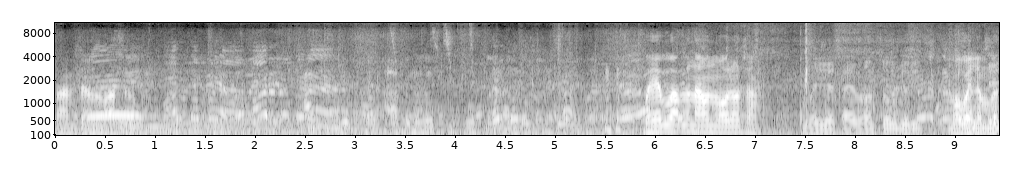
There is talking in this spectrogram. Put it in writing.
पहा मित्रांनो वासरू भैया भाऊ आपलं नाव मोबाईलवर सांग. भैया साहेबराव चौधरी. मोबाईल नंबर?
